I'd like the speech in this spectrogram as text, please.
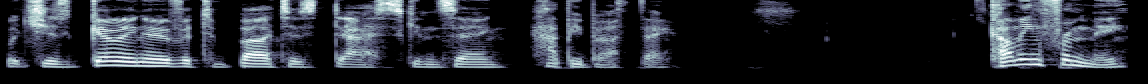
which is going over to Berta's desk and saying, Happy birthday. Coming from me,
